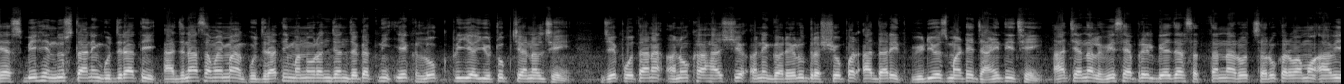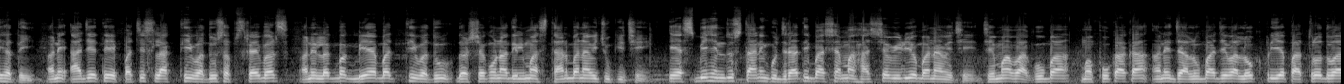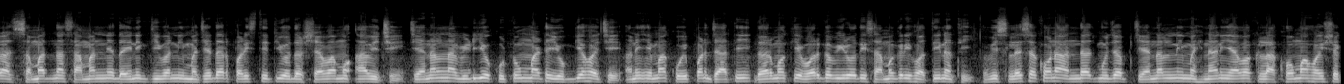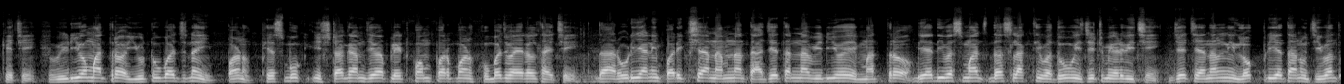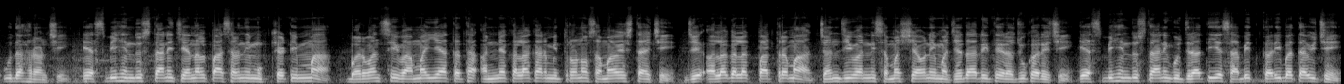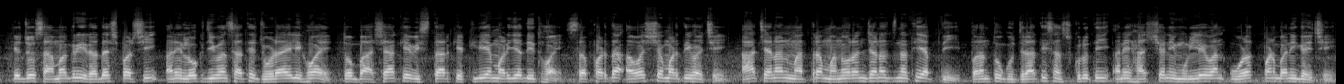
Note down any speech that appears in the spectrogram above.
SB Hindustani Gujarati. આજના સમયમાં ગુજરાતી મનોરંજન જગતની એક લોકપ્રિય યુટ્યુબ ચેનલ છે. જે પોતાના અનોખા હાસ્ય અને ઘરેલું દ્રશ્યો પર આધારિત વિડીયોઝ માટે જાણીતી છે. આ ચેનલ વીસ એપ્રિલ બે હજાર સત્તરના રોજ શરૂ કરવામાં આવી હતી અને આજે તે પચીસ લાખથી વધુ સબસ્ક્રાઇબર્સ અને લગભગ બે અબજથી વધુ દર્શકોના દિલમાં સ્થાન બનાવી ચૂકી છે. એસબી હિન્દુસ્તાની ગુજરાતી ભાષામાં હાસ્ય વીડિયો બનાવે છે, જેમાં વાઘુબા, મફુકાકા અને જાલુબા જેવા લોકપ્રિય પાત્રો દ્વારા સમાજના સામાન્ય દૈનિક જીવનની મજેદાર પરિસ્થિતિઓ દર્શાવવામાં આવે છે. ચેનલના વીડિયો કુટુંબ માટે યોગ્ય હોય છે અને એમાં કોઈપણ જાતિ, ધર્મ કે વર્ગ વિરોધી સામગ્રી હોતી નથી. વિશ્લેષકોના અંદાજ મુજબ, ચેનલની મહિનાની આવક લાખોમાં હોઈ શકે છે. વીડિયો માત્ર યુટ્યુબ જ નહીં, પણ ફેસબુક, ઇન્સ્ટાગ્રામ જેવા પ્લેટફોર્મ પર પણ ખૂબ જ વાયરલ થાય છે. દારૂડિયાની પરીક્ષા નામના તાજેતરના વિડીયોએ માત્ર બે દિવસમાં જ દસ લાખથી વધુ વિઝિટ મેળવી છે, જે ચેનલની લોકપ્રિયતાનું જીવંત ઉદાહરણ છે. એસબી હિન્દુસ્તાની ચેનલ પાછળની મુખ્ય ટીમમાં બરવંશી વામૈયા તથા અન્ય કલાકાર મિત્રોનો સમાવેશ થાય છે, જે અલગ અલગ પાત્રમાં જનજીવનની સમસ્યાઓને મજેદાર રીતે રજૂ કરે છે. એસબી હિન્દુસ્તાની ગુજરાતીએ સાબિત કરી બતાવ્યું છે કે જો સામગ્રી હૃદયસ્પર્શી અને લોકજીવન સાથે જોડાયેલી હોય, તો ભાષા કે વિસ્તાર કેટલીય મર્યાદિત હોય. સફળતા અવશ્ય મળતી હોય છે. આ ચેનલ માત્ર મનોરંજન જ નથી આપતી, પરંતુ ગુજરાતી સંસ્કૃતિ અને હાસ્યની મૂલ્યવાન ઓળખ પણ બની ગઈ છે.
